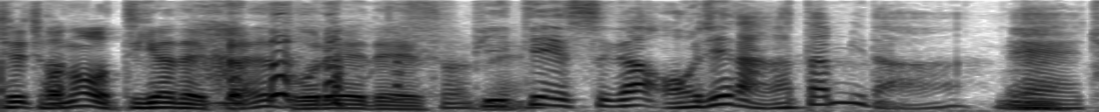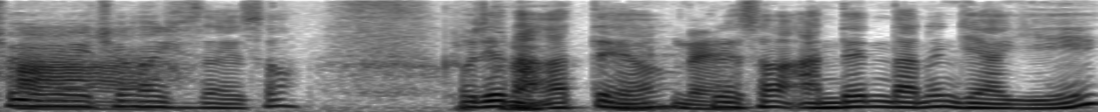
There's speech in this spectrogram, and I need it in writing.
제 저는 어떻게 해야 될까요? 노래에 대해서. 네. BTS가 어제 나갔답니다. 네. 예, 최경영의 아. 최강 시사에서 어제. 나갔대요. 네. 그래서 안 된다는 이야기.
